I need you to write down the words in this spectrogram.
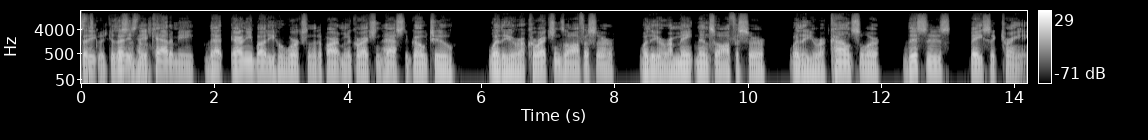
the- good. Because This is the academy that anybody who works for the Department of Corrections has to go to, whether you're a corrections officer, whether you're a maintenance officer, whether you're a counselor. This is basic training.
